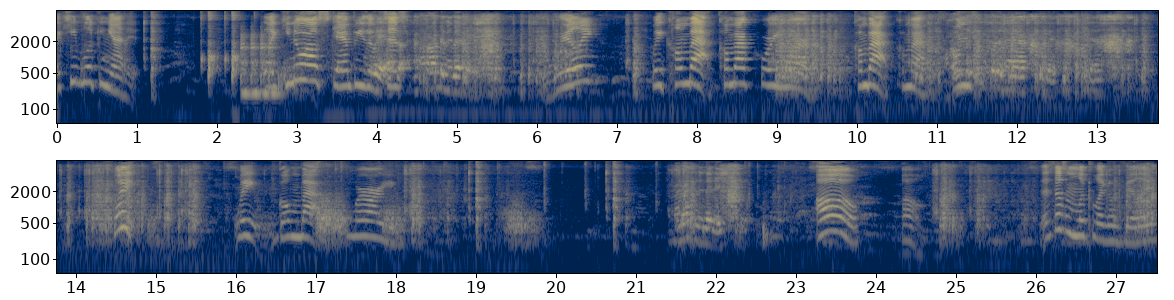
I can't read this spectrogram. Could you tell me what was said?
I keep looking at it. Like, you know how Stampy's obsessed? Really? Wait, come back. Come back where you were. Come back. Come back. Wait. Wait, go back. Where are you? Oh. Doesn't look like a village.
